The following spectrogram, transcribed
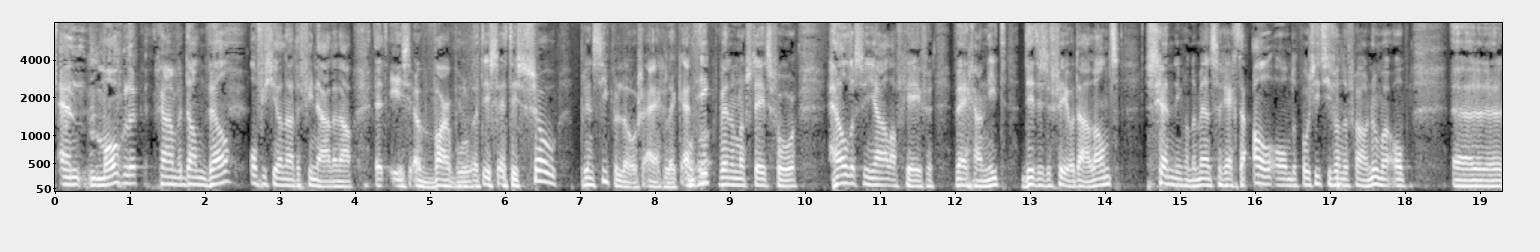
En mogelijk gaan we dan wel officieel naar de finale. Nou, het is een warboel. Het is, het is zo principeloos eigenlijk. En ik ben er nog steeds voor. Helder signaal afgeven. Wij gaan niet. Dit is een feodaal land. Schending van de mensenrechten. Alom de positie van de vrouw. Noem maar op. Eh,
